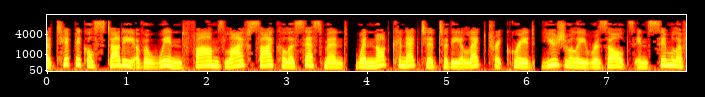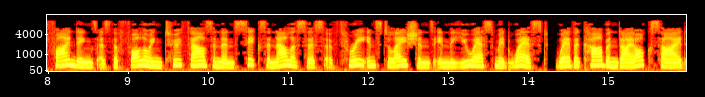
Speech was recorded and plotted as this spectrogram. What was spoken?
A typical study of a wind farm's life cycle assessment, when not connected to the electric grid, usually results in similar findings as the following 2006 analysis of three installations in the U.S. Midwest, where the carbon dioxide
